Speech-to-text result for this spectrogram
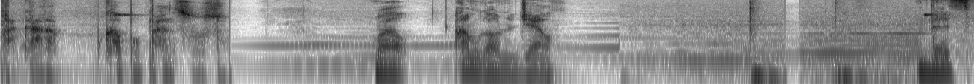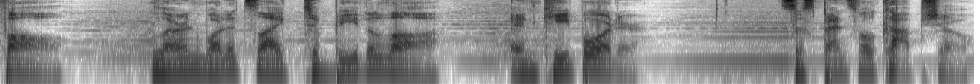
I got a couple pencils. Well, I'm going to jail. This fall, learn what it's like to be the law and keep order. Suspenseful Cop Show.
